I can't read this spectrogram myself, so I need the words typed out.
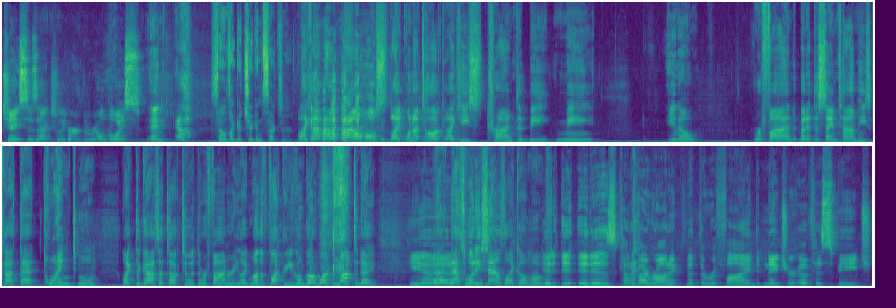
Chase has actually heard the real voice. And uh, Sounds like a chicken sexer. like I, I, I almost like when I talk, like he's trying to be me, you know, refined, but at the same time, he's got that twang to him, like the guys I talk to at the refinery. Like, motherfucker, you gonna go to work or not today? He uh, That, that's what he sounds like almost. it, it it is kind of ironic that the refined nature of his speech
